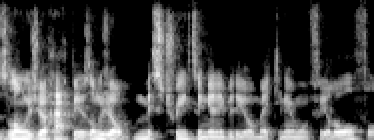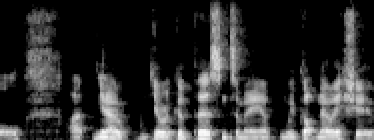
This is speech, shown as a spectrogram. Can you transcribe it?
as long as you're happy, as long as you're mistreating anybody or making anyone feel awful, uh, you know, you're a good person to me. We've got no issue,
